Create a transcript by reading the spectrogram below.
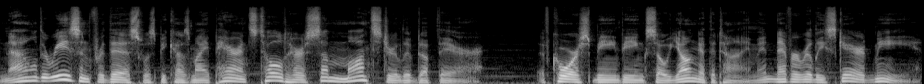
Now, the reason for this was because my parents told her some monster lived up there. Of course, me being so young at the time, it never really scared me.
